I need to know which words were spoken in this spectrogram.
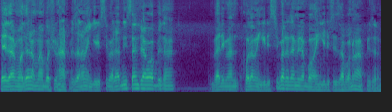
پدر مادرم من باشون حرف بزنم انگلیسی بلد نیستن جواب بدن. ولی من خودم انگلیسی بلدم میرم با انگلیسی زبان حرف می‌زنم.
